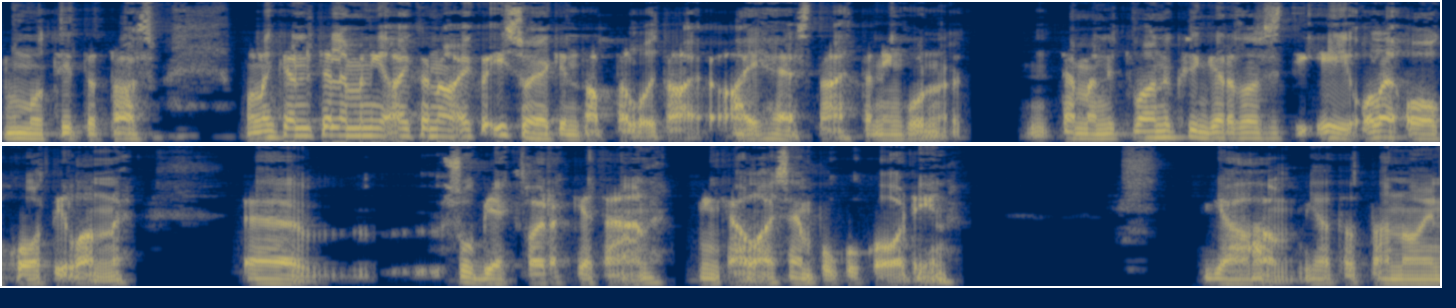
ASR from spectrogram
mutta sitten taas mä olen käynyt elämäni aikana aika isojakin tappeluita aiheesta, että niin kun, tämä nyt vaan yksinkertaisesti ei ole ok tilanne subjektoida ketään minkäänlaiseen pukukoodiin. Ja, ja tota noin,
